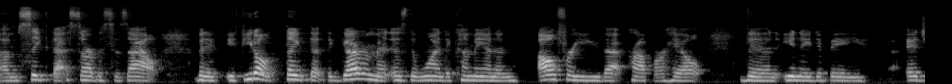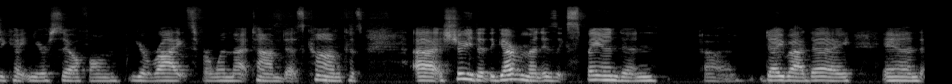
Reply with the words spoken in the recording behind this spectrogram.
um, seek that services out. But if, if you don't think that the government is the one to come in and offer you that proper help, then you need to be educating yourself on your rights for when that time does come. Because I assure you that the government is expanding uh, day by day. And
